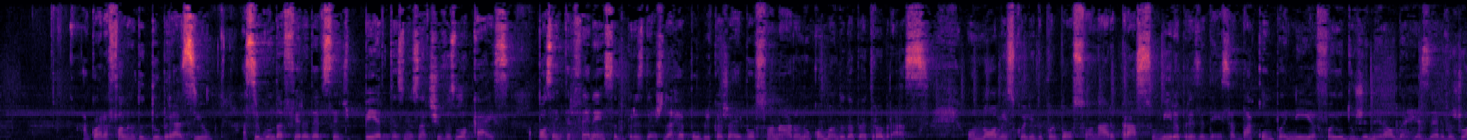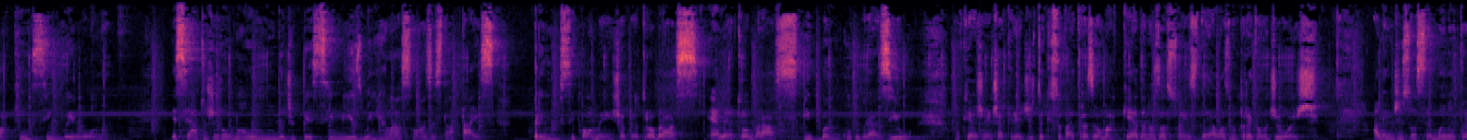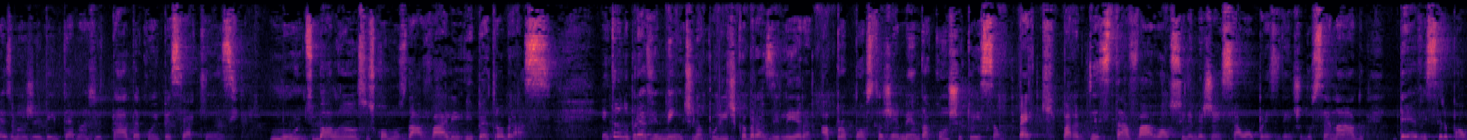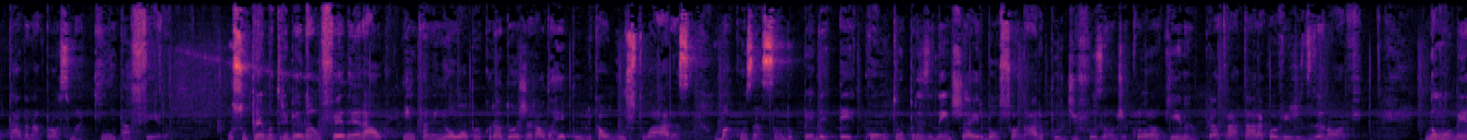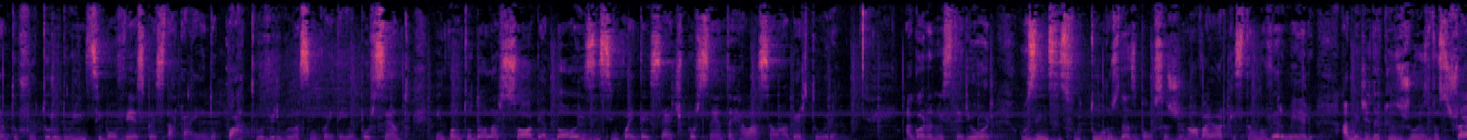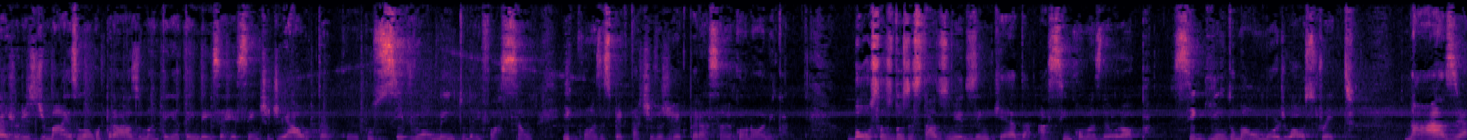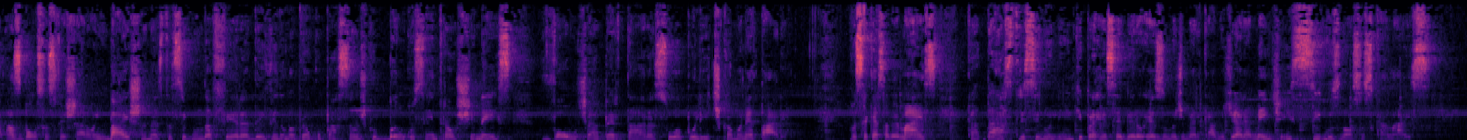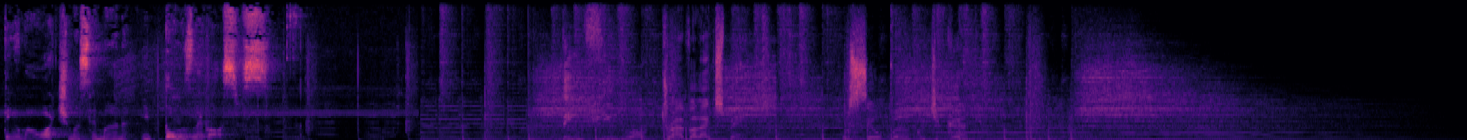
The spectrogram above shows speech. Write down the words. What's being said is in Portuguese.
Agora falando do Brasil, a segunda-feira deve ser de perdas nos ativos locais, após a interferência do presidente da República, Jair Bolsonaro, no comando da Petrobras. O nome escolhido por Bolsonaro para assumir a presidência da companhia foi o do general da reserva Joaquim Silva Luna. Esse ato gerou uma onda de pessimismo em relação às estatais, principalmente a Petrobras, Eletrobras e Banco do Brasil, o que a gente acredita que isso vai trazer uma queda nas ações delas no pregão de hoje. Além disso, a semana traz uma agenda interna agitada com o IPCA 15, muitos balanços como os da Vale e Petrobras. Entrando brevemente na política brasileira, a proposta de emenda à Constituição PEC para destravar o auxílio emergencial ao presidente do Senado deve ser pautada na próxima quinta-feira o Supremo Tribunal Federal encaminhou ao Procurador-Geral da República, Augusto Aras, uma acusação do PDT contra o presidente Jair Bolsonaro por difusão de cloroquina para tratar a Covid-19. No momento, o futuro do índice Bovespa está caindo 4,51%, enquanto o dólar sobe a 2,57% em relação à abertura. Agora no exterior, os índices futuros das bolsas de Nova York estão no vermelho, à medida que os juros dos treasuries de mais longo prazo mantêm a tendência recente de alta, com o possível aumento da inflação e com as expectativas de recuperação econômica. Bolsas dos Estados Unidos em queda, assim como as da Europa, seguindo o mau humor de Wall Street. Na Ásia, as bolsas fecharam em baixa nesta segunda-feira devido a uma preocupação de que o Banco Central chinês volte a apertar a sua política monetária. Você quer saber mais? Cadastre-se no link para receber o resumo de mercado diariamente e siga os nossos canais. Tenha uma ótima semana e bons negócios! Bem-vindo ao Travelex Bank, o seu banco de câmbio.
